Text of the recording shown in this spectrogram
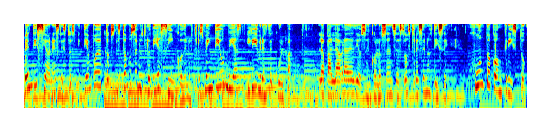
Bendiciones, esto es mi tiempo de tox. Estamos en nuestro día 5 de nuestros 21 días libres de culpa. La palabra de Dios en Colosenses 2.13 nos dice, junto con Cristo,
